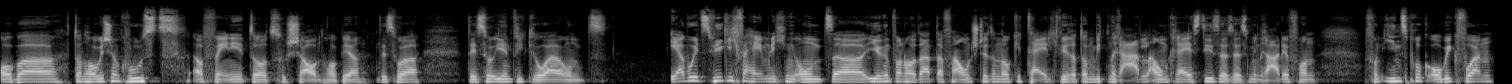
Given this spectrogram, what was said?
aber dann habe ich schon gewusst, auf wen ich da zu schauen habe. Ja. Das, war, das war irgendwie klar. Und er wollte es wirklich verheimlichen und äh, irgendwann hat auch der Veranstalter noch geteilt, wie er dann mit dem Radl angereist ist. Also er ist mit dem Radio von, von Innsbruck runtergefahren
